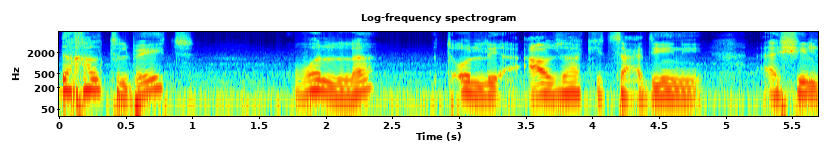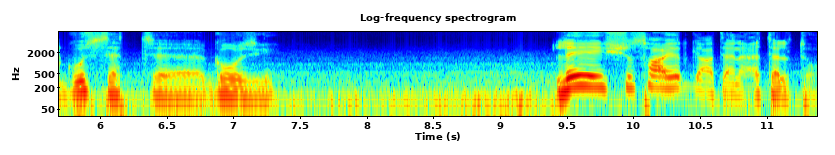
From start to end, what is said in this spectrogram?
دخلت البيت ولا تقول لي عاوزاك تساعديني أشيل جثة آه، جوزي. ليش؟ شو صاير؟ قالت أنا قتلته.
